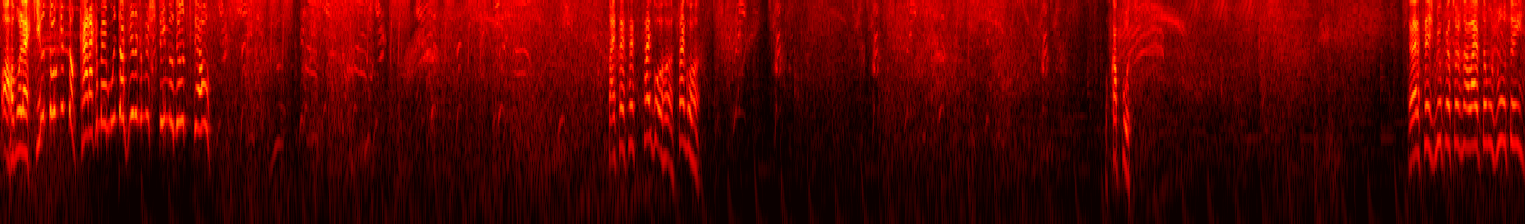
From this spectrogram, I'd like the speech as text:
Ó, molequinho, tão que tão. Caraca, mas é muita vida que o bicho tem, meu Deus do céu. Sai, sai, sai, sai, Gohan, sai, Gohan. Vou ficar puto. Galera, 6 mil pessoas na live, tamo junto, hein?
